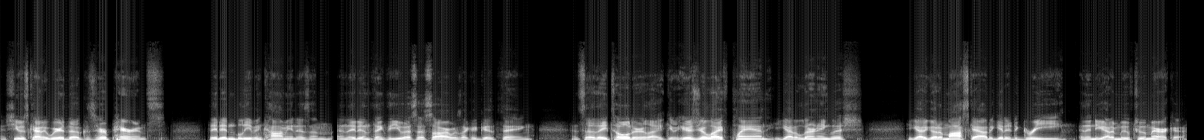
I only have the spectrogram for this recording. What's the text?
And she was kind of weird though, because her parents, they didn't believe in communism and they didn't think the USSR was like a good thing. And so they told her, like, you know, here's your life plan. You got to learn English. You got to go to Moscow to get a degree, and then you got to move to America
